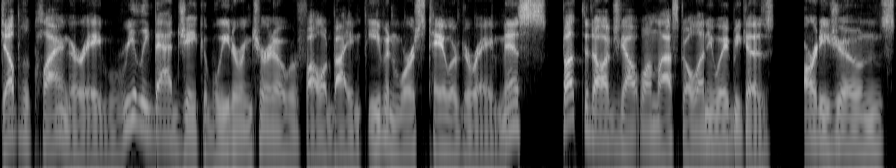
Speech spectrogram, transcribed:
double clanger, a really bad Jacob Weitering turnover, followed by an even worse Taylor Duryea miss. But the Dogs got one last goal anyway because Artie Jones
